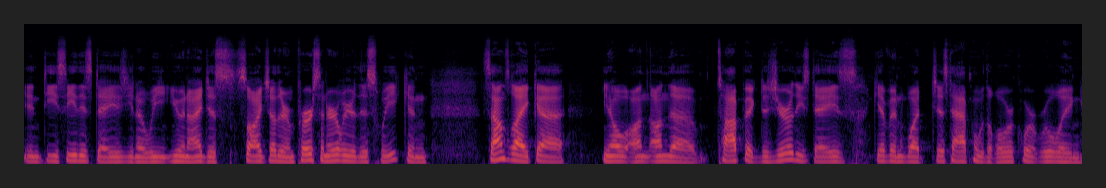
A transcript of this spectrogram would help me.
in DC these days. You know, we you and I just saw each other in person earlier this week, and sounds like. Uh, you know, on, on the topic du jour these days, given what just happened with the lower court ruling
